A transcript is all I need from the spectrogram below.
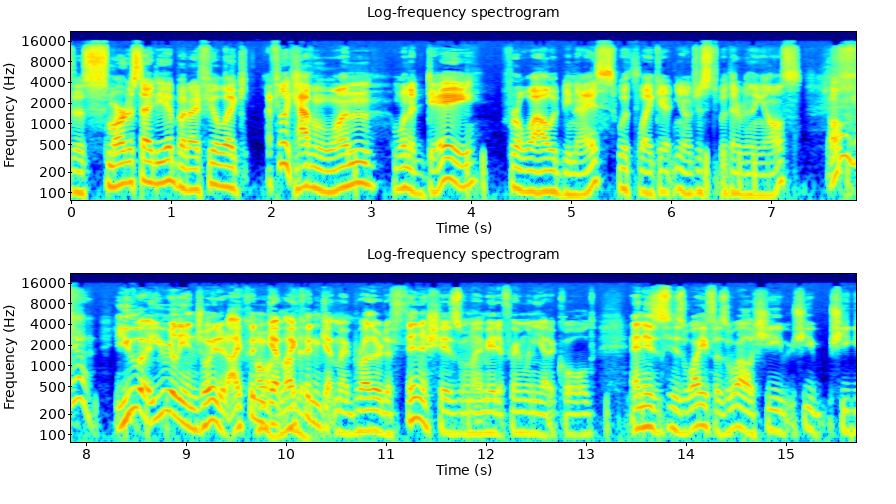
the smartest idea but i feel like i feel like having one one a day for a while would be nice with like it you know just with everything else Oh yeah, you uh, you really enjoyed it. I couldn't Oh, get I, it. couldn't get my brother to finish his when I made it for him when he had a cold, and his his wife as well. She she she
